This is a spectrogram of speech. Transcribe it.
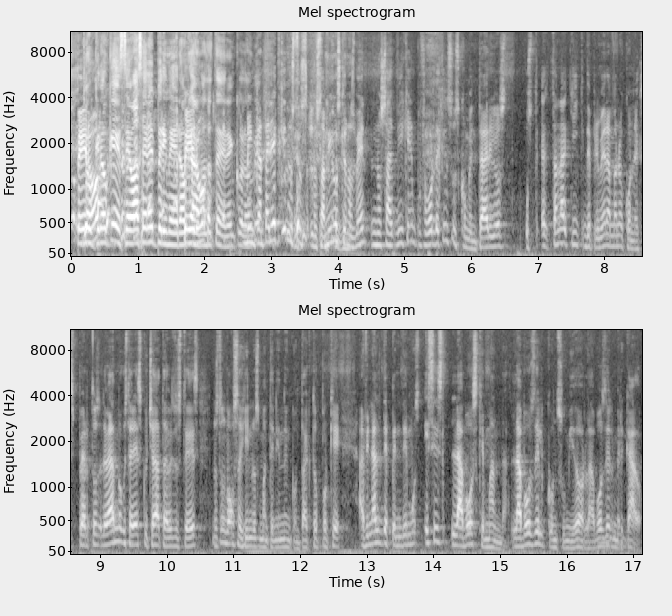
yo creo que ese va a ser el primero que vamos a tener en Colombia. Me encantaría que nuestros, los amigos que nos ven nos digan, por favor, dejen sus comentarios. están aquí de primera mano con expertos. De verdad me gustaría escuchar a través de ustedes. Nosotros vamos a seguirnos manteniendo en contacto porque al final dependemos, esa es la voz que manda, la voz del consumidor, la voz del mercado.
